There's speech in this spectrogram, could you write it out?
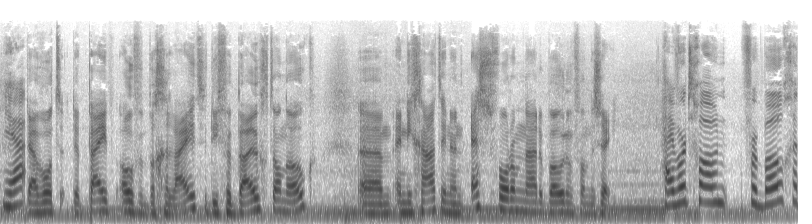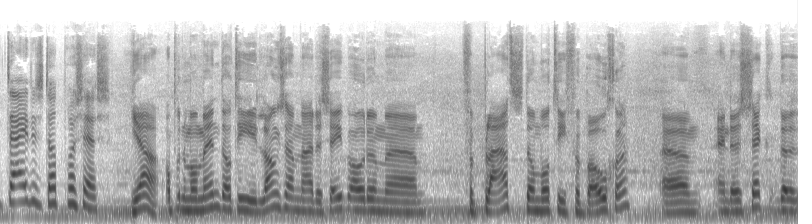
Ja. Daar wordt de pijp over begeleid. Die verbuigt dan ook. Um, en die gaat in een S-vorm naar de bodem van de zee. Hij wordt gewoon verbogen tijdens dat proces? Ja, op het moment dat hij langzaam naar de zeebodem uh, verplaatst, dan wordt hij verbogen. Uh, en de, de,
